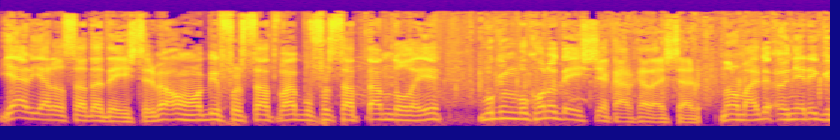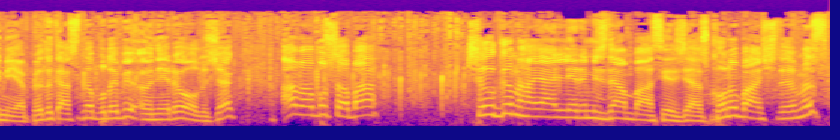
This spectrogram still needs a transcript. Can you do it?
Yer yarılsa da değiştirmem ama bir fırsat var. Bu fırsattan dolayı bugün bu konu değişecek arkadaşlar. Normalde öneri günü yapıyorduk. Aslında bu da bir öneri olacak. Ama bu sabah çılgın hayallerimizden bahsedeceğiz. Konu başlığımız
